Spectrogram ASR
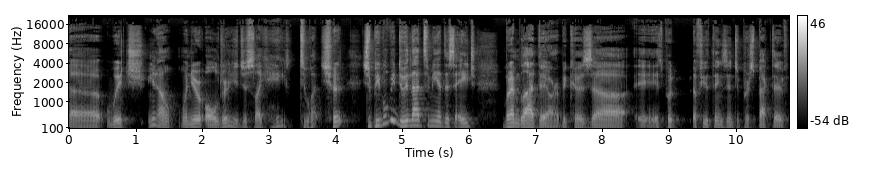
uh, which you know when you're older you're just like hey do I should should people be doing that to me at this age? But i'm glad they are because uh, it's put a few things into perspective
